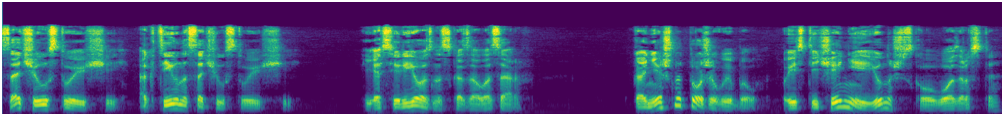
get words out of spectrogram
Сочувствующий, активно сочувствующий. Я серьезно, сказал Азаров. Конечно, тоже выбыл. По истечении юношеского возраста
